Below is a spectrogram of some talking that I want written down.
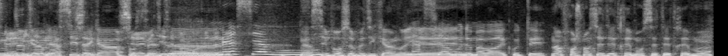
En tout cas, merci Takara pour cette. euh, Merci à vous. Merci pour ce petit calendrier. Merci à vous de m'avoir écouté. Non, franchement, c'était très bon, c'était très bon.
